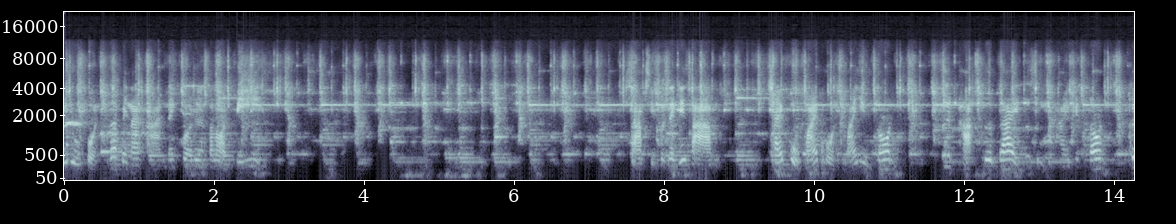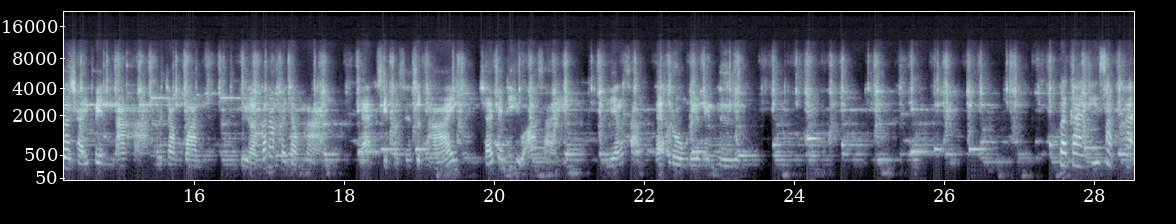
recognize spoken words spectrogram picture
ฤดูฝนเพื่อเป็นอาหารในครัวเรือนตลอดปี 30%ที่ 3 ใช้ปลูกไม้ผลไม้ยืนต้น พืชผักพืชไร่พืชสมุนไพรเป็นต้น เพื่อใช้เป็นอาหารประจำวัน เหลือก็นำไปจำหน่าย และ 10%สุดท้าย ใช้เป็นที่อยู่อาศัย เลี้ยงสัตว์และโรงเรือนอื่นๆ ประการที่สำคัญ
